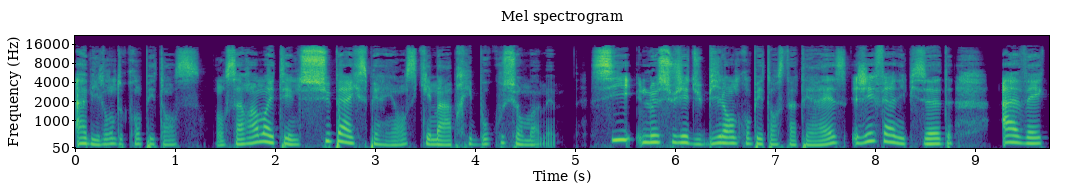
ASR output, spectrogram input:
un bilan de compétences. Donc ça a vraiment été une super expérience qui m'a appris beaucoup sur moi-même. Si le sujet du bilan de compétences t'intéresse, j'ai fait un épisode avec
